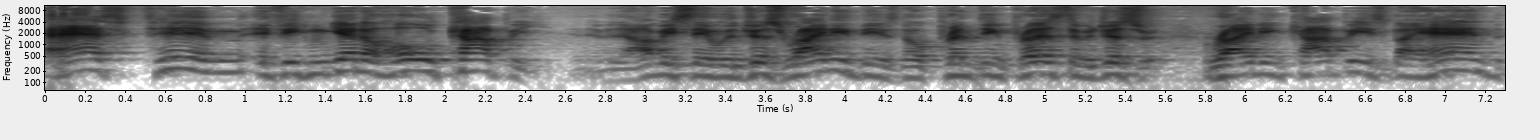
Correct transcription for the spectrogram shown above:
asked him if he can get a whole copy. Obviously, they were just writing these, no printing press. They were just writing copies by hand.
